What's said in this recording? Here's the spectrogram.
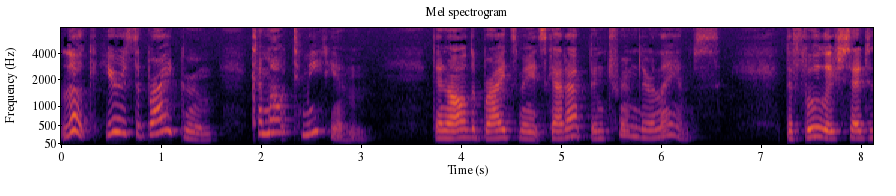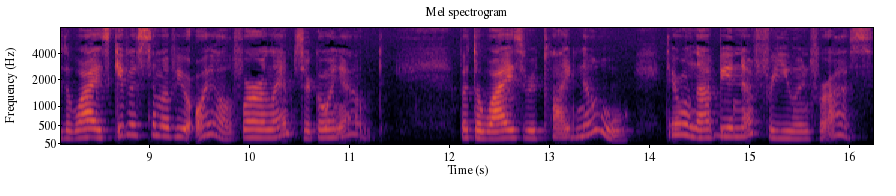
Look, here is the bridegroom! Come out to meet him! Then all the bridesmaids got up and trimmed their lamps. The foolish said to the wise, Give us some of your oil, for our lamps are going out. But the wise replied, No, there will not be enough for you and for us.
